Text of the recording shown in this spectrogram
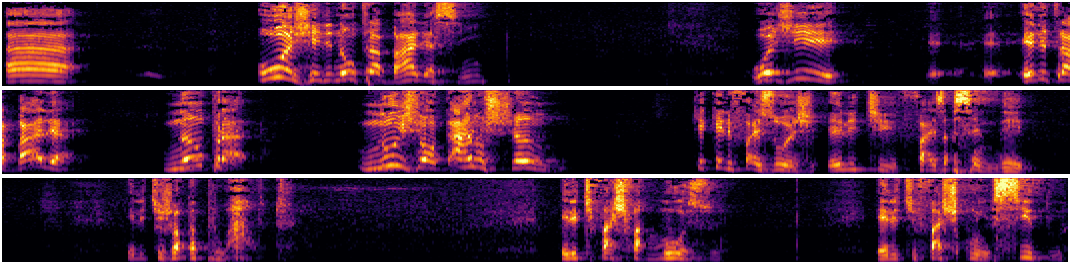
a, Hoje ele não trabalha assim. Hoje é, é, ele trabalha não para nos jogar no chão. O que, que ele faz hoje? Ele te faz ascender. Ele te joga para o alto. Ele te faz famoso. Ele te faz conhecido.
